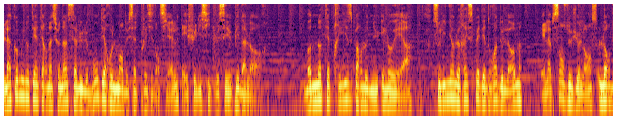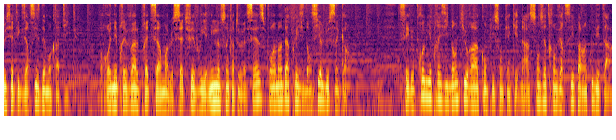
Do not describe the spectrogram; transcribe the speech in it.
La communauté internationale salue le bon déroulement de cette présidentielle et félicite le CEP d'alors. Bonne note est prise par l'ONU et l'OEA, soulignant le respect des droits de l'homme et l'absence de violence lors de cet exercice démocratique. René Préval prête serment le 7 février 1996 pour un mandat présidentiel de 5 ans. C'est le premier président qui aura accompli son quinquennat sans être renversé par un coup d'État.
